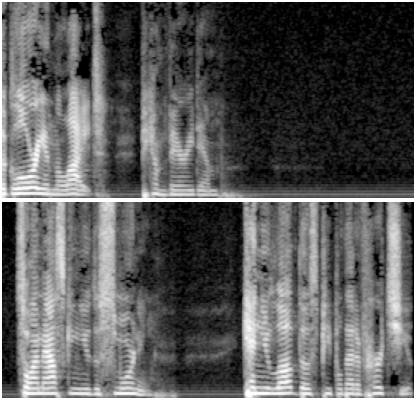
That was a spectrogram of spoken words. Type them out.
the glory and the light become very dim. So I'm asking you this morning can you love those people that have hurt you?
